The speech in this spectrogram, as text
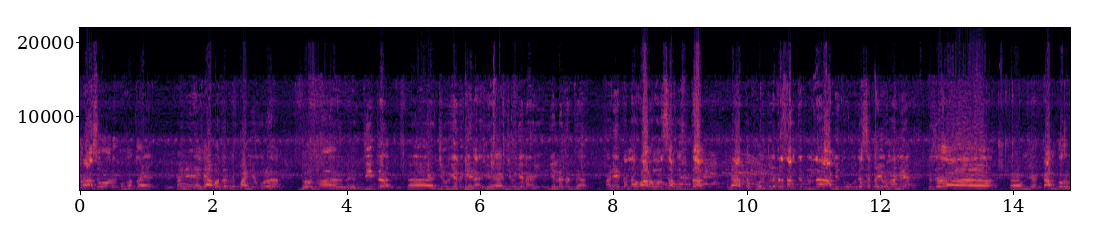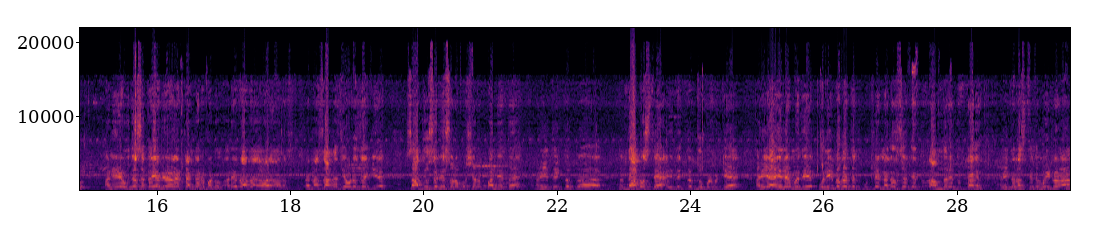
त्रास हो-, होत आहे आणि याच्या अगोदर ते पाण्यामुळं दोन तीत जीव गेला गेला जीव गेला गेलं त्यांचं. आणि त्यांना वारंवार सांगून सुद्धा आणि आता फोन केला तर सांगतात म्हणलं आम्ही उद्या सकाळी येऊन आम्ही त्याचं म्हणजे काम करू. आणि उद्या सकाळी आम्ही टँकर पाठवू. अरे दादा त्यांना सांगायचं एवढंच आहे की सात दिवसांनी सोलापूर शहरात पाणी येत आहे आणि इथे एकदम दाट वस्ती आहे इथे एकदम झोपडपट्टी आहे आणि या एरियामध्ये कोणीही बघत नाही कुठले नगरसेवक येतात आमदार येतात काय नाही. आणि इथं रस्ते तर बघितलं ना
